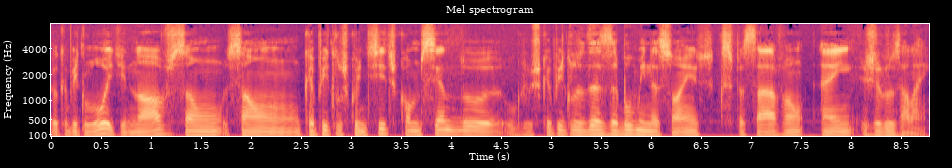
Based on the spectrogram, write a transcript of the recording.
o capítulo 8 e 9 são, são capítulos conhecidos como sendo os capítulos das abominações que se passavam em Jerusalém.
